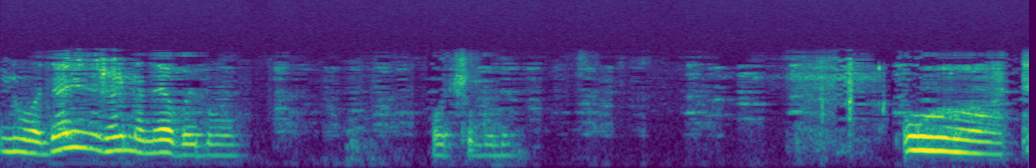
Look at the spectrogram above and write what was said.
Ну, а далі, на жаль, мене вибило. От що буде. От.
